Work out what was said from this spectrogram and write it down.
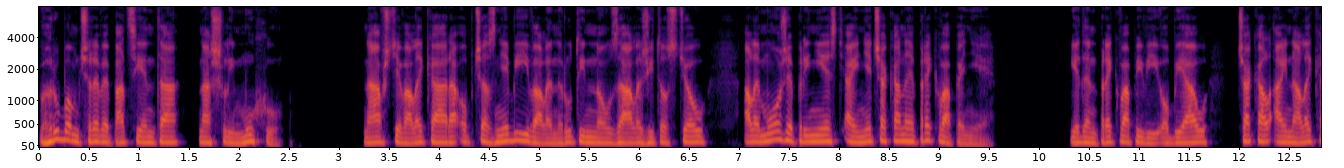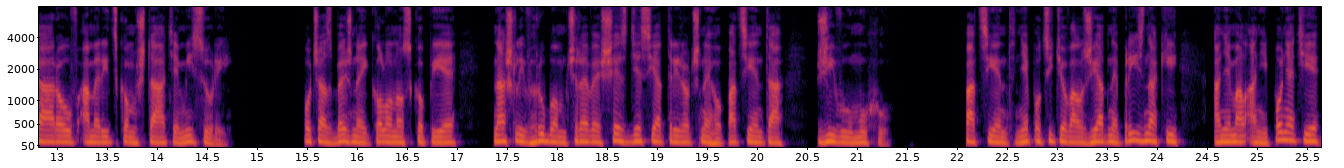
V hrubom čreve pacienta našli muchu. Návšteva lekára občas nebýva len rutinnou záležitosťou, ale môže priniesť aj nečakané prekvapenie. Jeden prekvapivý objav čakal aj na lekárov v americkom štáte Missouri. Počas bežnej kolonoskopie našli v hrubom čreve 63-ročného pacienta živú muchu. Pacient nepocitoval žiadne príznaky a nemal ani poňatie,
